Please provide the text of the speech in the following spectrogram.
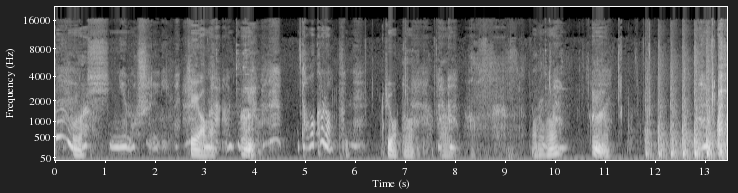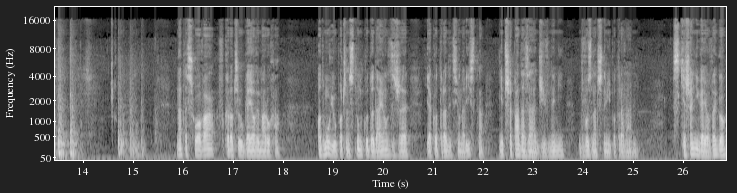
gęś. Niemożliwe. Cicho, no. Ja, To okropne. cicho. Mm. Na te słowa wkroczył gajowy marucha. Odmówił poczęstunku, dodając, że jako tradycjonalista nie przepada za dziwnymi, dwuznacznymi potrawami. Z kieszeni gajowego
